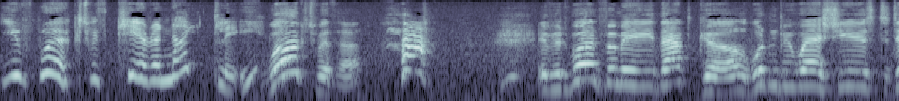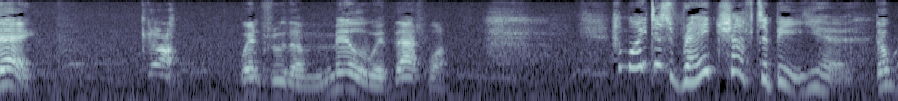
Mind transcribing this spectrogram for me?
you've worked with Keira Knightley? Worked with her? Ha! If it weren't for me, that girl wouldn't be where she is today. God, went through the mill with that one. And why does Reg have to be here? Oh,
